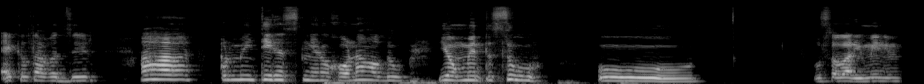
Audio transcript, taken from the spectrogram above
é que ele estava a dizer: Ah, por mentir a senhora Ronaldo e aumenta-se o, o, o salário mínimo.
